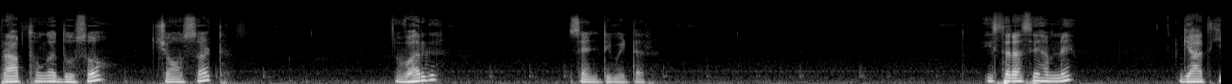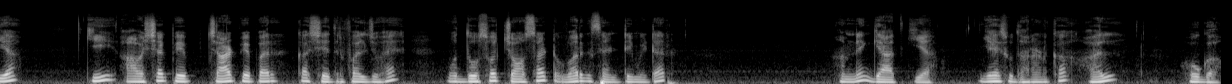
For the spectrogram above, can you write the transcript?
प्राप्त होगा दो सौ चौंसठ वर्ग सेंटीमीटर। इस तरह से हमने ज्ञात किया कि आवश्यक पे, चार्ट पेपर का क्षेत्रफल जो है वो दो सौ चौंसठ वर्ग सेंटीमीटर हमने ज्ञात किया। यह इस उदाहरण का हल होगा।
